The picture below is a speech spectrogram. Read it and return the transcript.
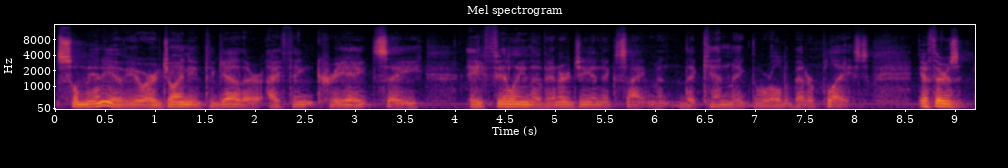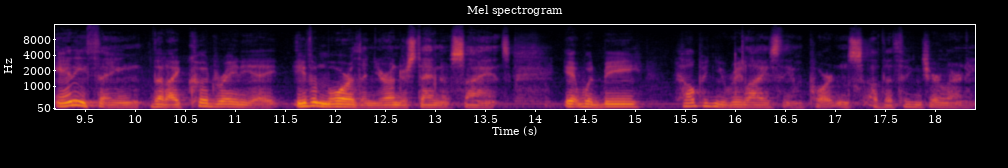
so many of you are joining together, I think, creates a, a feeling of energy and excitement that can make the world a better place. If there's anything that I could radiate, even more than your understanding of science, it would be helping you realize the importance of the things you're learning.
